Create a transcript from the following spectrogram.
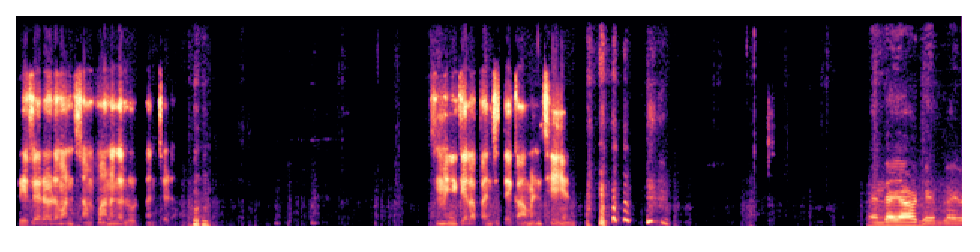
ఫ్రీ ఫైర్ ఆడ మనకి సమానంగా లూట్ పంచాడు. మీకు ఇలా పంచితే కామెంట్ చేయండి. ఏందయ్యా గేమ్ లైవ్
